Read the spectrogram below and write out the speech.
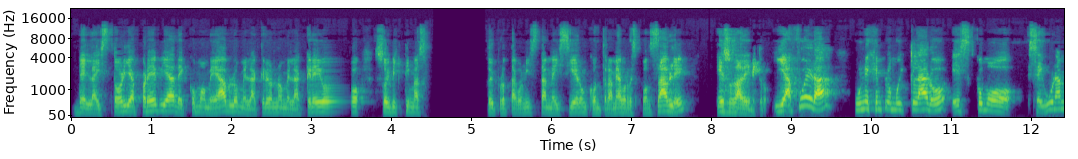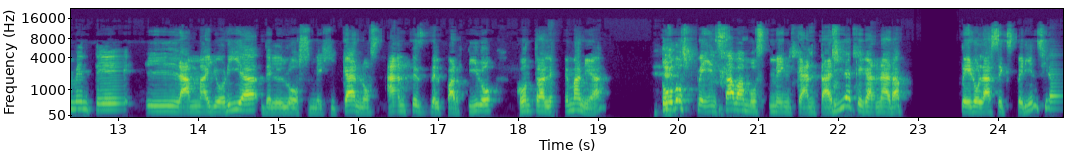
de la historia previa, de cómo me hablo, me la creo, no me la creo, soy víctima, soy protagonista, me hicieron contra, me hago responsable, eso es adentro. Y afuera, un ejemplo muy claro es como seguramente la mayoría de los mexicanos antes del partido contra Alemania, todos pensábamos, me encantaría que ganara pero las experiencias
